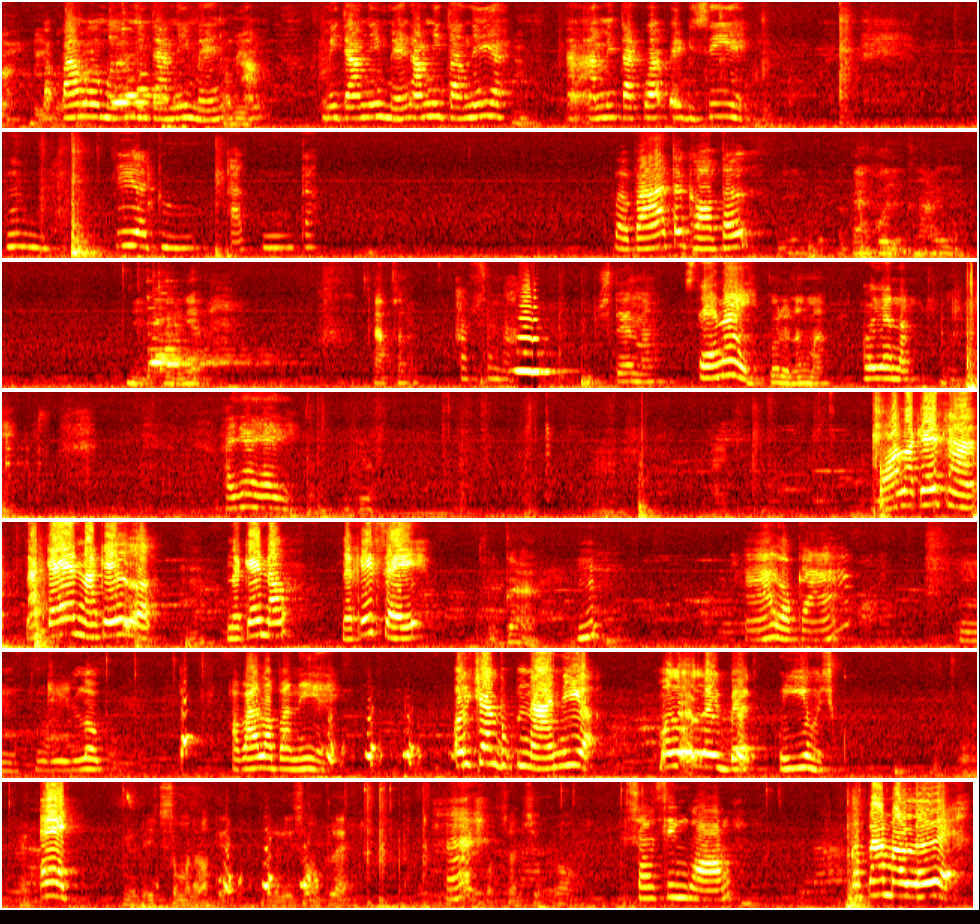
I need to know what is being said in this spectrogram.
cả để Papa mơ mơ mi ta ni mến. Kami. Mi ta ni ni à? Ừ. À, ăn mi ta qua ABC Hmm. Iya tu Aku ta. Papa tới khó tới. Ta coi được đấy nè nhìn cái này Áp sao nào. Stand mà. Xe này. Coi được nâng mà. Ngồi lên nào Hay hay hay Đó là cái thằng Là cái Là cái lửa. Là cái đâu Là cái xe đúng cả Ừ. À, lột cá? Ừ, gì lột Apa lột bà ni Ôi chân lột nà ni ạ Mà lột lấy bẹt. Nhiều mà chú Ê, You reach someone around here. You someone play. Huh? What's something wrong? Something wrong? Papa, my.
